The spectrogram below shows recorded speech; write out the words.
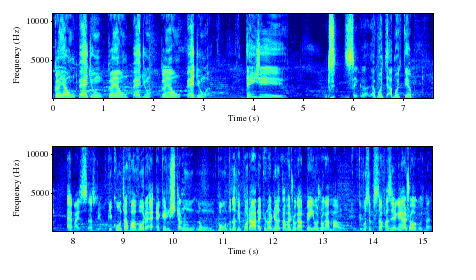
ganha um, perde um. Ganha um, perde um. Ganha um, perde um. Desde. sei, há, muito, há muito tempo. É, mas assim, o que conta a favor é, é que a gente tá num, num ponto da temporada que não adianta mais jogar bem ou jogar mal. O que você precisa fazer é ganhar jogos, né?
